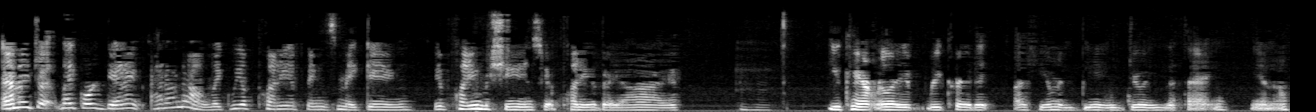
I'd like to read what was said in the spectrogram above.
and I just like organic. I don't know, like we have plenty of things making, we have plenty of machines, we have plenty of AI. Mhm. You can't really recreate a, a human being doing the thing, you know.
